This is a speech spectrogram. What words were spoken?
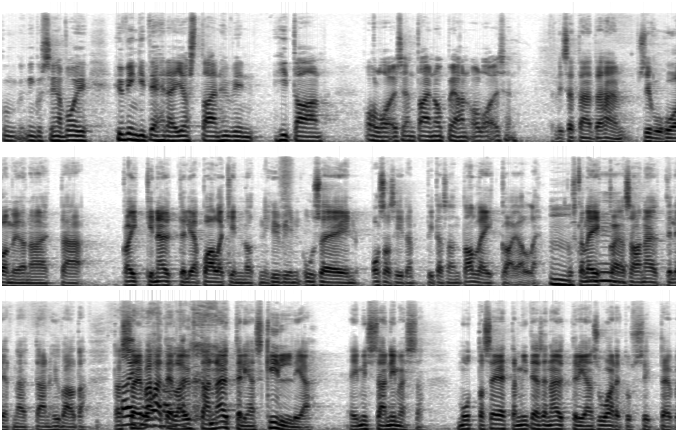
Kun, niin kuin siinä voi hyvinkin tehdä jostain hyvin hitaan oloisen tai nopean oloisen. Lisätään tähän sivuhuomiona, että kaikki näyttelijäpalkinnot, niin hyvin usein osa siitä pitäisi antaa leikkaajalle, mm. koska leikkaaja mm. saa näyttelijät näyttää hyvältä. Tässä Tai ei vähätellä huonolta. yhtään näyttelijän skilliä, ei missään nimessä, mutta se, että miten se näyttelijän suoritus sitten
